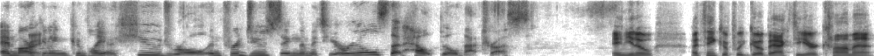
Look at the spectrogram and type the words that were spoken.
and marketing right. can play a huge role in producing the materials that help build that trust and you know i think if we go back to your comment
